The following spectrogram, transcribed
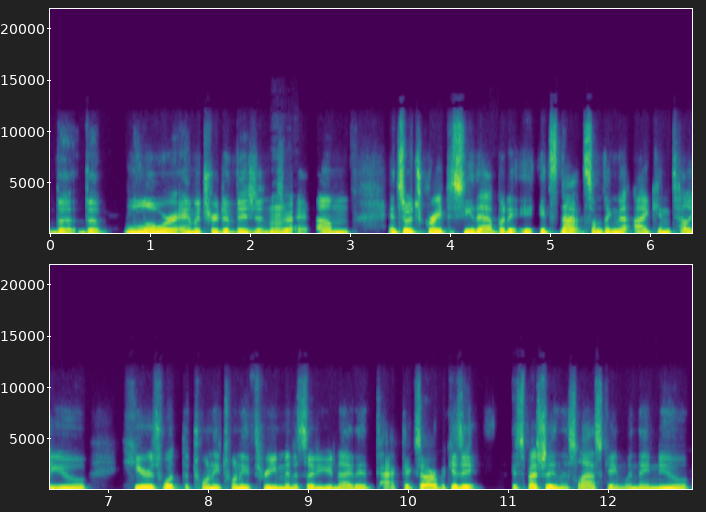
the the lower amateur divisions mm. right? Um and so it's great to see that but it, it's not something that i can tell you here's what the 2023 minnesota united tactics are because it especially in this last game when they knew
